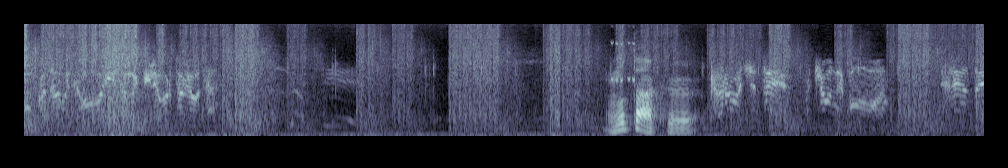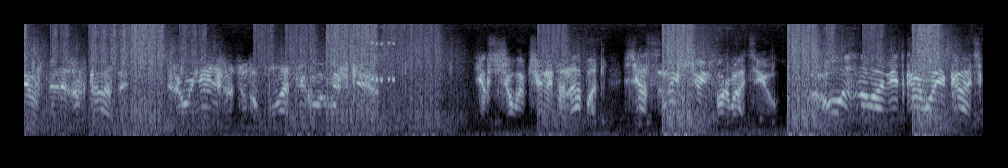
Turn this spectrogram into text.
вовкодавець з головорізами біля вертольота! Ну так, е, Короче, ты, ученый болван, или отдаешь мне результаты, или уедешь отсюда в пластиковом мешке. Якщо ви вчините напад, я знищу інформацію! Гузнова відкриває кач!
